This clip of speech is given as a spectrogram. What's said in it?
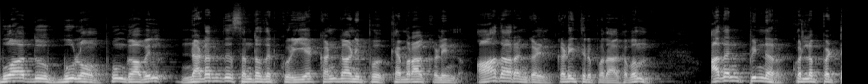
புவாது பூலோம் பூங்காவில் நடந்து சென்றதற்குரிய கண்காணிப்பு கேமராக்களின் ஆதாரங்கள் கிடைத்திருப்பதாகவும் அதன் பின்னர் கொல்லப்பட்ட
